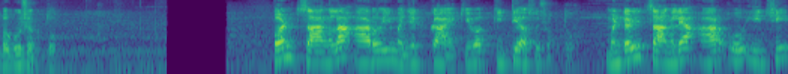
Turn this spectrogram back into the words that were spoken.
बघू शकतो. पण चांगला आर ओई म्हणजे काय किंवा किती असू शकतो? मंडळी चांगल्या आर ओ ईची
